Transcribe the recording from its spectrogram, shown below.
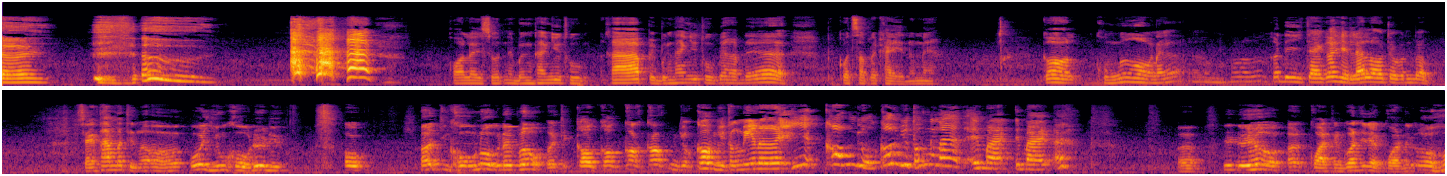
เลย ขออะไรสดในเบิ้งทาง YouTube ครับ ไปเบิ้งทาง YouTube ด้วยครับเด้อไปกดซับสไครต์นั่นแน่ก็ผมก็งงนะก็ดีใจก็เห็นแล้วเราแต่มันแบบ แสงท่านมาถึงแล้วอ๋อโอ้ยหิวโคด้วยดิโอ้เอาจริงโคโน่ก็ได้เพราะเออกล้องก้องก้องก้องอยู่กล้องอยู่ตรงนี้เลยไอ้เหี้ยกล้องอยู่กล้องอยู่ตรงนั้นแหละไอ้ไม้ไอ้ไม้เออเดี๋ยวเดี๋ยวกวาดกันก่อนที่เดี๋ยวกวาดโอ้โห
